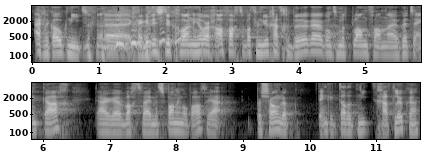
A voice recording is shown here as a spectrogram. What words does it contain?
Eigenlijk ook niet. uh, kijk, het is natuurlijk gewoon heel erg afwachten wat er nu gaat gebeuren rondom het plan van uh, Rutte en Kaag. Daar uh, wachten wij met spanning op af. Ja, persoonlijk denk ik dat het niet gaat lukken.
